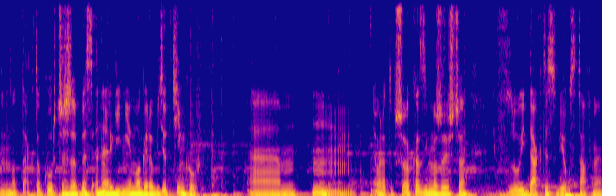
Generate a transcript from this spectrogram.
No tak to kurczę, że bez energii nie mogę robić odcinków. Hmm, dobra, to przy okazji może jeszcze fluidakty sobie ustawmy.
